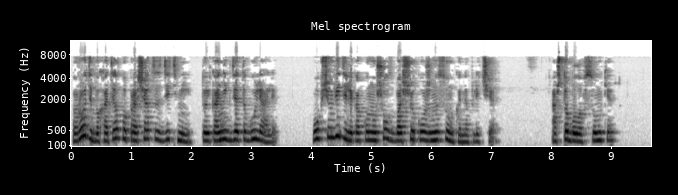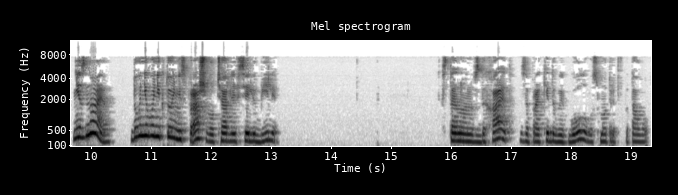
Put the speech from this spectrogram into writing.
Вроде бы хотел попрощаться с детьми, только они где-то гуляли. В общем, видели, как он ушел с большой кожаной сумкой на плече. А что было в сумке? Не знаю. Да у него никто и не спрашивал, Чарли все любили. Стэнуэн вздыхает, запрокидывает голову, смотрит в потолок.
